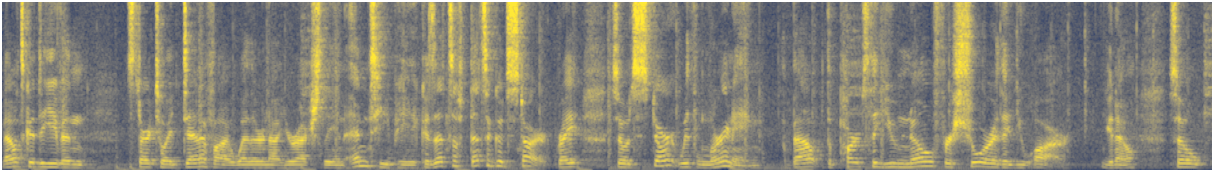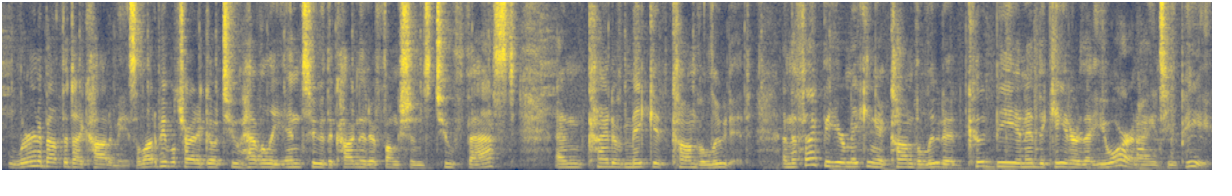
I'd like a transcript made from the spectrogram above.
now it's good to even start to identify whether or not you're actually an NTP because that's a, that's a good start, right? So start with learning about the parts that you know for sure that you are you know? So learn about the dichotomies. A lot of people try to go too heavily into the cognitive functions too fast and kind of make it convoluted. And the fact that you're making it convoluted could be an indicator that you are an INTP.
